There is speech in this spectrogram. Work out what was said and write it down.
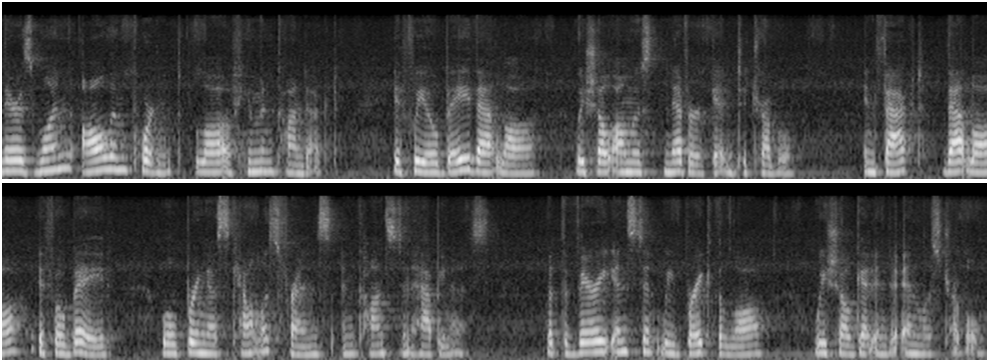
There is one all important law of human conduct. If we obey that law, we shall almost never get into trouble. In fact, that law, if obeyed, will bring us countless friends and constant happiness. But the very instant we break the law, we shall get into endless trouble.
